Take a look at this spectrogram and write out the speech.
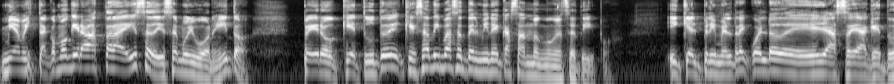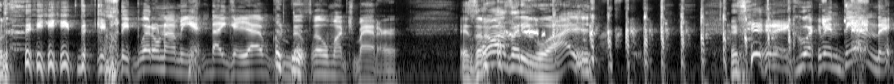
Mi amistad como quiera va a estar ahí, se dice muy bonito. Pero que tú te, que esa tipa se termine casando con ese tipo. Y que el primer recuerdo de ella sea que tú le dijiste que el tipo era una mierda y que ella so much better. Eso no va a ser igual. ¿Me entiendes?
